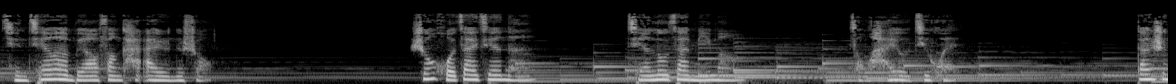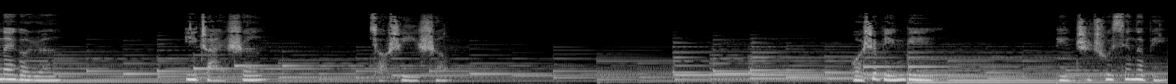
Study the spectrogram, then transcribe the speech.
请千万不要放开爱人的手。生活再艰难，前路再迷茫，总还有机会。但是那个人。一转身，就是一生。我是饼饼，秉持初心的饼。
